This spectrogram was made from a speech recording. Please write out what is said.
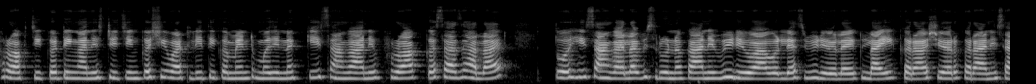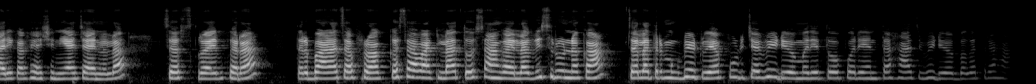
फ्रॉकची कटिंग आणि स्टिचिंग कशी वाटली ती कमेंटमध्ये नक्की सांगा आणि फ्रॉक कसा झाला आहे तोही सांगायला विसरू नका आणि व्हिडिओ आवडल्यास व्हिडिओला एक लाईक करा शेअर करा आणि सारिका फॅशन या चॅनलला सबस्क्राईब करा. तर बाळाचा फ्रॉक कसा वाटला तो सांगायला विसरू नका. चला तर मग भेटूया पुढच्या व्हिडिओमध्ये तोपर्यंत हाच व्हिडिओ बघत राहा.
